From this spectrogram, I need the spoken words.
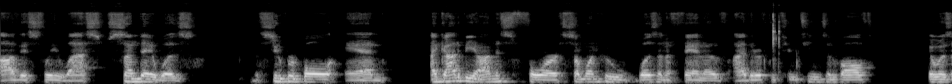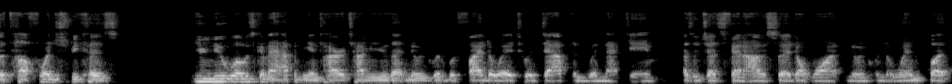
obviously last Sunday was the Super Bowl, and I got to be honest, for someone who wasn't a fan of either of the two teams involved, it was a tough one just because you knew what was going to happen the entire time. You knew that New England would find a way to adapt and win that game. As a Jets fan, obviously, I don't want New England to win, but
